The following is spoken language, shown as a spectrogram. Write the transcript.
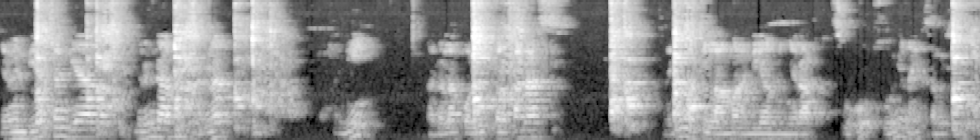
Jangan biarkan dia berendam karena ini adalah konduktor panas. Jadi masih lama dia menyerap suhu, suhunya naik sampai sini.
